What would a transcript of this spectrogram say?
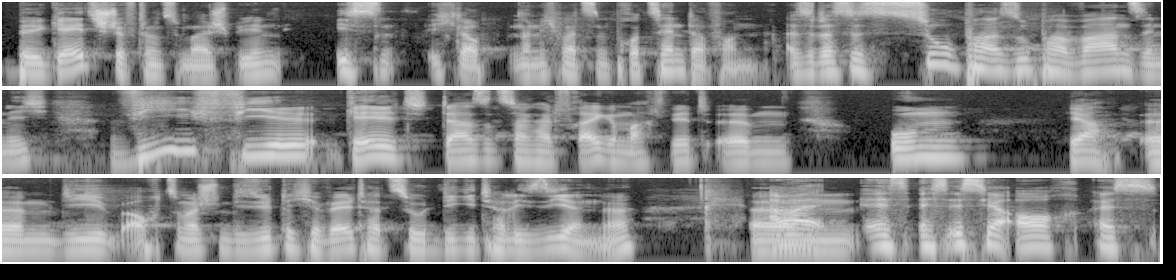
Bill Gates Stiftung zum Beispiel ist, ich glaube, noch nicht mal ein Prozent davon. Also das ist super, super wahnsinnig, wie viel Geld da sozusagen halt freigemacht wird, ähm, um ja, ähm, die auch zum Beispiel die südliche Welt hat zu digitalisieren. Ne? Aber ähm, es, es ist ja auch, es,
